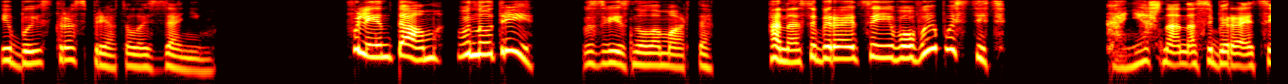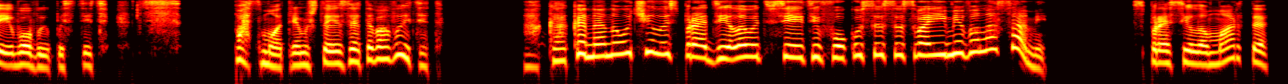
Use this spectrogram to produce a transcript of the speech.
и быстро спряталась за ним. «Флинн там, внутри!» — взвизнула Марта. «Она собирается его выпустить?» «Конечно, она собирается его выпустить. Тсс! Посмотрим, что из этого выйдет». «А как она научилась проделывать все эти фокусы со своими волосами?» — спросила Марта,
